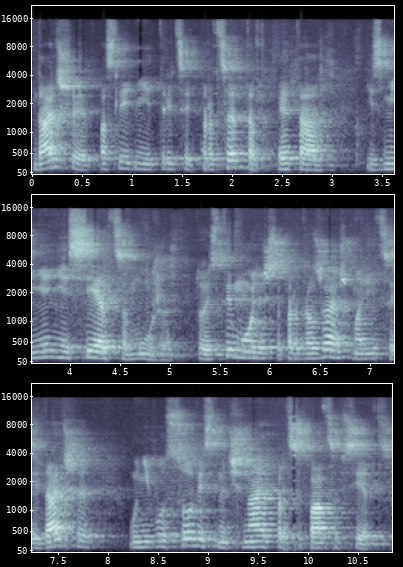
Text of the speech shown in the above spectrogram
дальше последние 30 процентов это изменение сердца мужа. То есть ты молишься, продолжаешь молиться, и дальше у него совесть начинает просыпаться в сердце.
